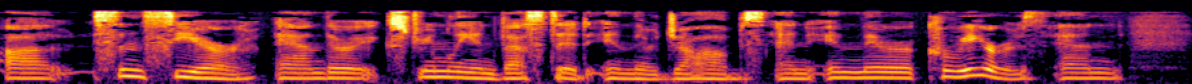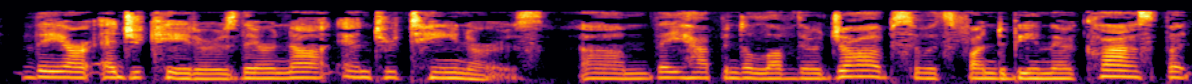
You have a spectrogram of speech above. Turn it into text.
uh, sincere and they're extremely invested in their jobs and in their careers. And they are educators. They're not entertainers. Um, they happen to love their job, so it's fun to be in their class. But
